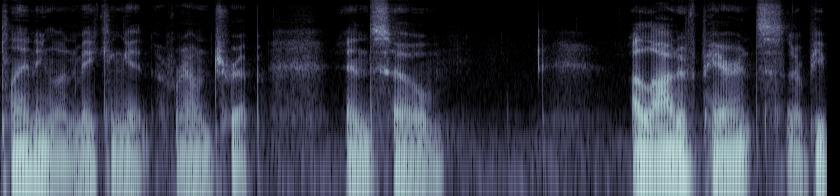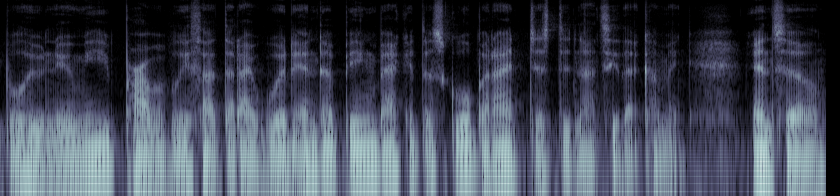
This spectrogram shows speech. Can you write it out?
planning on making it a round trip. And so a lot of parents or people who knew me probably thought that I would end up being back at the school, but I just did not see that coming. And so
